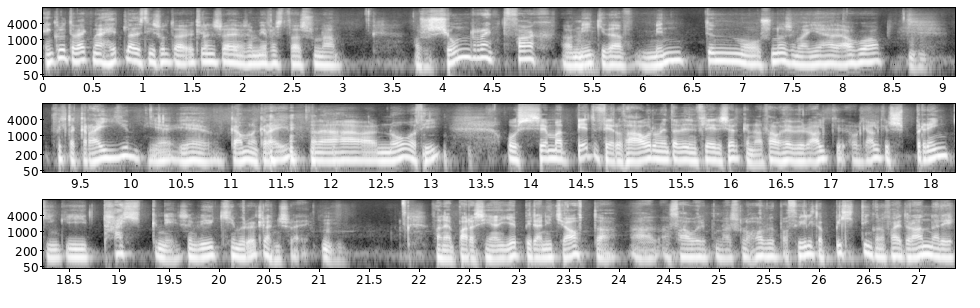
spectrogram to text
einhvern veginn vegna heitlaðist í svolítið auklækningsvæði sem ég fannst það svona á svo sjónrænt fag, það var mikið af myndum og svona sem að ég hefði áhuga á fullt af græjum ég, ég hef gaman að græjum þannig að það var nóg af því og sem að betur fyrir og það árum reynda við um fleiri sérgana þá hefur algjör, algjör sprenging í tækni sem við kemur auklæknisvæði mm -hmm. þannig að bara síðan ég byrja 98 að, að þá er ég búin að horfa upp á því líka byltingun og fætur annari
